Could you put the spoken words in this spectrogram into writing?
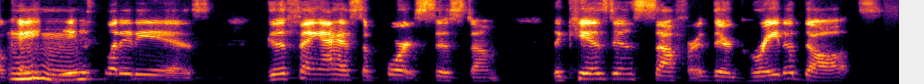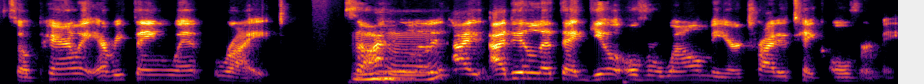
Okay, mm-hmm. it is what it is. Good thing I had support system. The kids didn't suffer. They're great adults. So apparently everything went right. So mm-hmm. I, didn't I, I didn't let that guilt overwhelm me or try to take over me.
